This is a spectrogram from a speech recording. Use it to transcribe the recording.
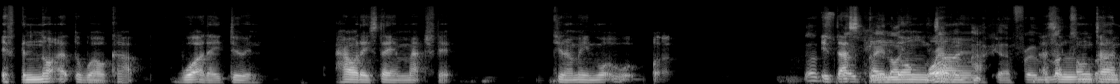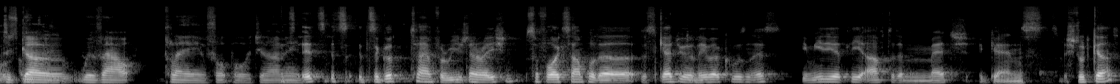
If they're not at the World Cup, what are they doing? How are they staying match fit? Do you know what I mean? What, what, If just go that's a play like long Rebenmacher from that's a long time to go without playing football. Do you know what I mean? It's, it's it's it's a good time for regeneration. So, for example, the the schedule in Leverkusen is immediately after the match against Stuttgart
